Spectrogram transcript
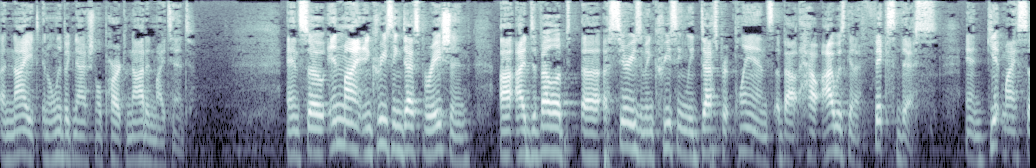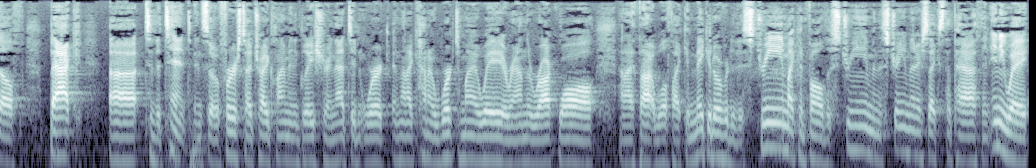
a night in Olympic National Park not in my tent. And so, in my increasing desperation, uh, I developed uh, a series of increasingly desperate plans about how I was going to fix this and get myself back uh, to the tent. And so first I tried climbing the glacier, and that didn't work. And then I kind of worked my way around the rock wall. And I thought, well, if I can make it over to the stream, I can follow the stream, and the stream intersects the path. And anyway,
